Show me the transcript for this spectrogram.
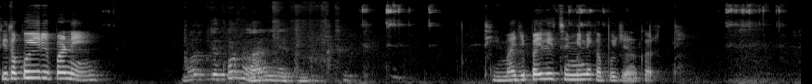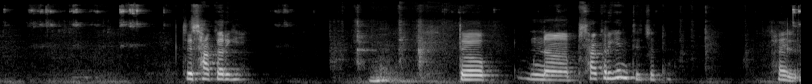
तिथं कोयरी पण आहे. ती माझी पहिलीच आहे, मी नाही का पूजन करते. ते साखर घे. तर न साखर घे ना त्याच्यातून खायला.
